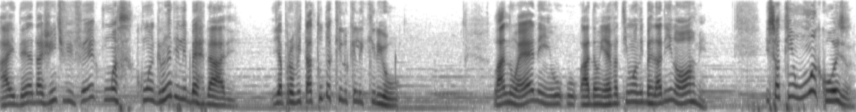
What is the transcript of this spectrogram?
a ideia da gente viver com uma, com uma grande liberdade e aproveitar tudo aquilo que ele criou. Lá no Éden, o, o Adão e Eva tinham uma liberdade enorme. E só tinha uma coisa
